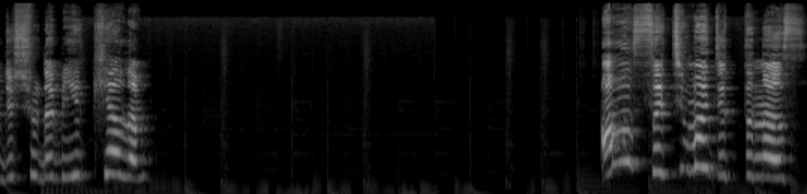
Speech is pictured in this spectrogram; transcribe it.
önce şurada bir yıkayalım. Aa saçımı acıttınız.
